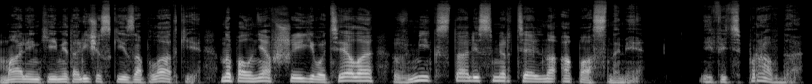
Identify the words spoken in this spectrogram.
Маленькие металлические заплатки, наполнявшие его тело, вмиг стали смертельно опасными. И ведь правда,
